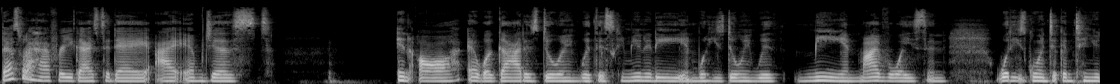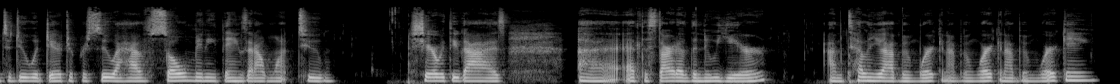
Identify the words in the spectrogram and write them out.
that's what I have for you guys today. I am just in awe at what God is doing with this community and what he's doing with me and my voice and what he's going to continue to do with Dare to Pursue. I have so many things that I want to share with you guys uh, at the start of the new year. I'm telling you, I've been working, I've been working, I've been working.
